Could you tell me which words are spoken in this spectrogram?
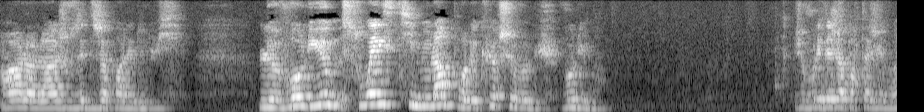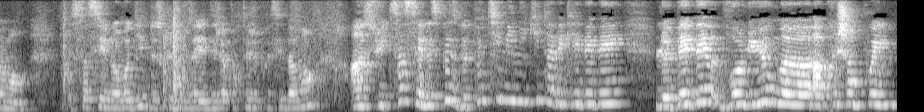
Oh là là, je vous ai déjà parlé de lui. Le volume, soin stimulant pour le cuir chevelu. Volume. Je vous l'ai déjà partagé vraiment. Ça, c'est une redite de ce que je vous avais déjà partagé précédemment. Ensuite, ça, c'est une espèce de petit mini kit avec les bébés. Le bébé volume euh, après shampoing.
